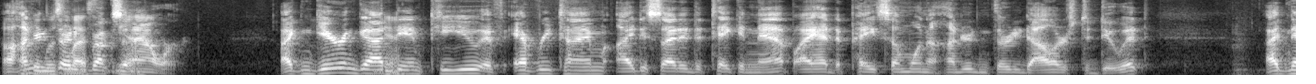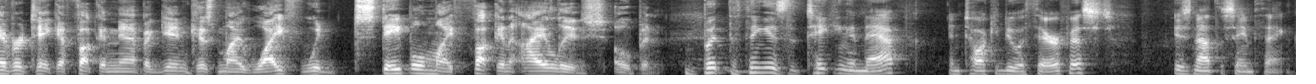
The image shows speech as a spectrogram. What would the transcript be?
One think it hundred thirty bucks an hour. I can guarantee goddamn to you, if every time I decided to take a nap, I had to pay someone one hundred and thirty dollars to do it. I'd never take a fucking nap again because my wife would staple my fucking eyelids open. But the thing is that taking a nap and talking to a therapist is not the same thing.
